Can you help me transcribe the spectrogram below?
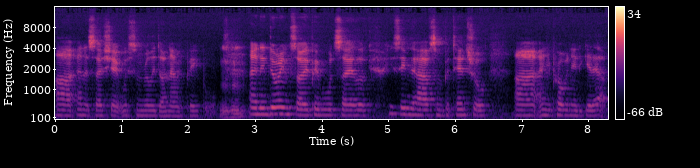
uh, and associate with some really dynamic people. hmm And in doing so, people would say, look, you seem to have some potential uh, and you probably need to get out.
